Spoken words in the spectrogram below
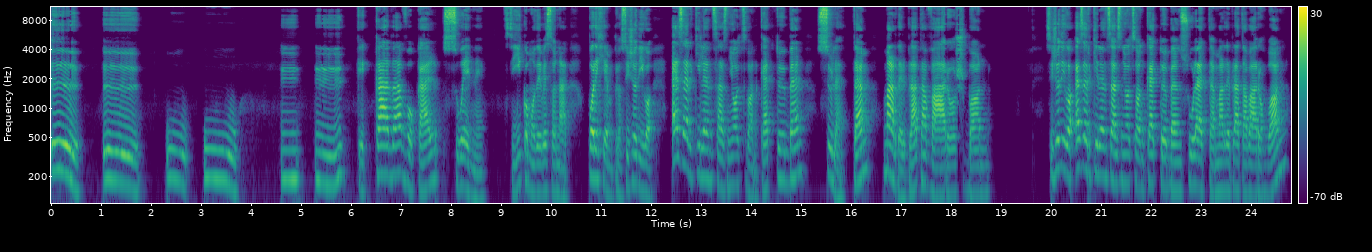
Ö, Ö, U, U, U, U, que cada vocal suene, ¿sí? Como debe sonar. Por ejemplo, si yo digo 1982-ben születtem Mar del Plata városban. Si yo digo 1982-ben születtem Mar del Plata városban,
